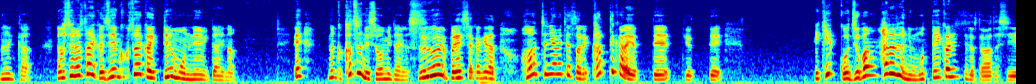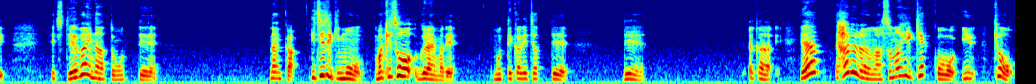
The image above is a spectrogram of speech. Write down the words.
なんか「早稲田大会全国大会行ってるもんね」みたいな「えなんか勝つんでしょ?」みたいな。すごいプレッシャーかけた本当にやめてそれ。勝ってから言って」って言って。で結構序盤ハルルに持っていかれてた私。えちょっとやばいなと思って。なんか一時期もう負けそうぐらいまで持っていかれちゃって。でだからやはるるんはその日結構い今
